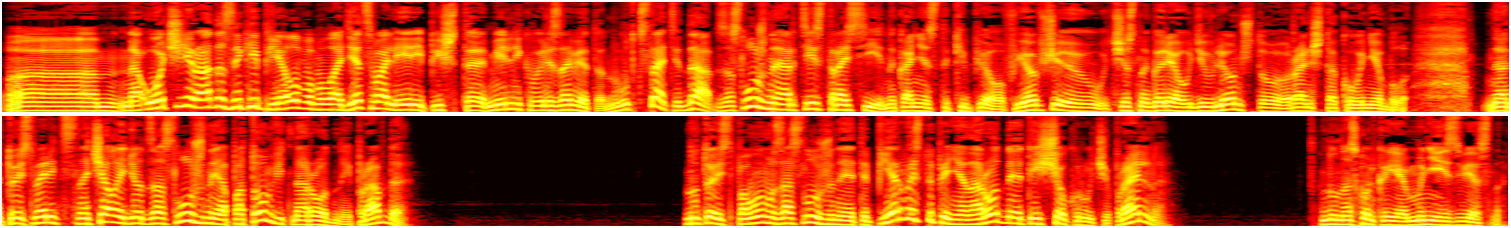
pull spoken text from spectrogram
Очень рада за Кипелова, молодец Валерий, пишет э, Мельникова Елизавета. Ну вот, кстати, да, заслуженный артист России, наконец-то Кипелов. Я вообще, честно говоря, удивлен, что раньше такого не было. А, то есть, смотрите, сначала идет заслуженный, а потом ведь народный, правда? Ну, то есть, по-моему, заслуженный это первая ступень, а народный это еще круче, правильно? Ну, насколько я, мне известно.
